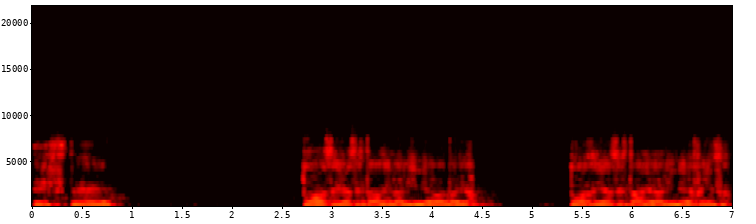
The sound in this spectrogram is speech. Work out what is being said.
este, todas ellas estaban en la línea de batalla, todas ellas estaban en la línea de defensa.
